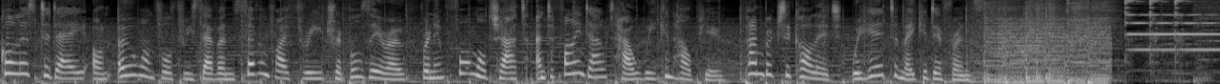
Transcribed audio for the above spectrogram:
Call us today on 01437 753 000 for an informal chat and to find out how we can help you. Pembrokeshire College, we're here to make a difference.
